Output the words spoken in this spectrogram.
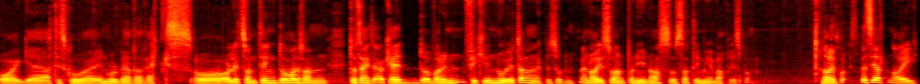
og eh, at de skulle involvere Rex og, og litt sånne ting. Da var det sånn, da tenkte jeg ok, da var det, fikk jeg noe ut av den episoden. Men når jeg så den på ny nå, så satte jeg mye mer pris på den. Når jeg, spesielt når jeg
